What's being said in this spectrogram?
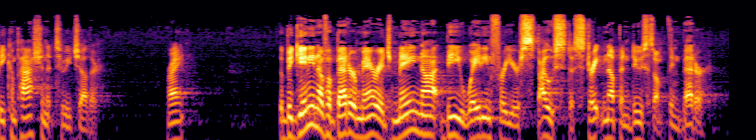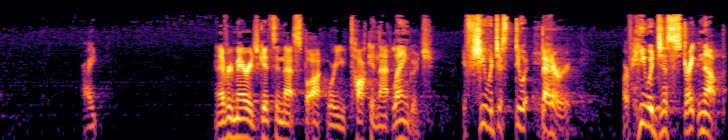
be compassionate to each other, right? The beginning of a better marriage may not be waiting for your spouse to straighten up and do something better, right? And every marriage gets in that spot where you talk in that language. If she would just do it better, or if he would just straighten up,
